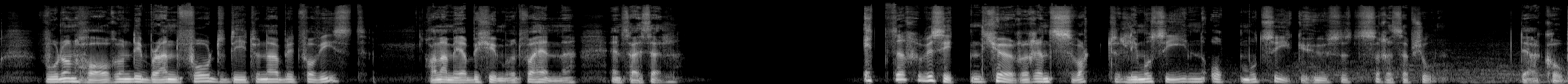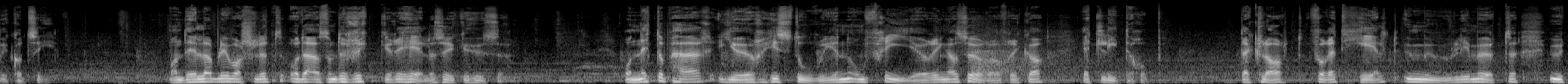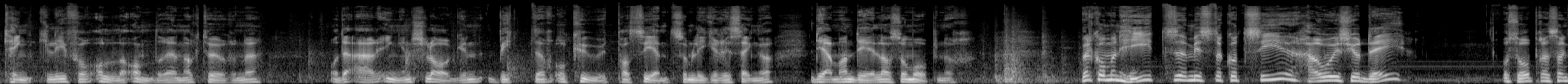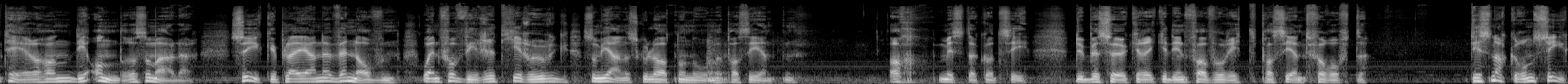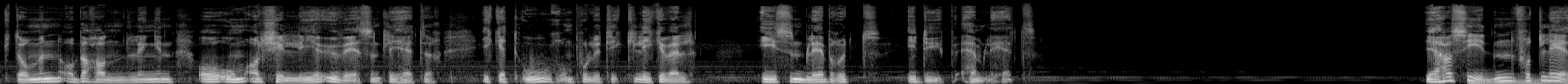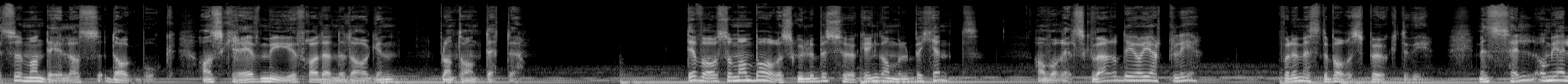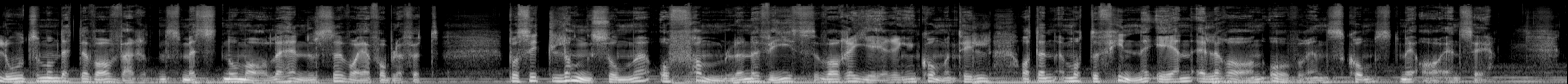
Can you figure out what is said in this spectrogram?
Hvordan har hun det i Branford, dit hun er blitt forvist? Han er mer bekymret for henne enn seg selv. Etter visitten kjører en svart limousin opp mot sykehusets resepsjon. Det er Kobi Kotsi. Mandela blir varslet, og det er som det rykker i hele sykehuset. Og nettopp her gjør historien om frigjøring av Sør-Afrika et lite hopp. Det er klart for et helt umulig møte, utenkelig for alle andre enn aktørene, og det er ingen slagen, bitter og kuet pasient som ligger i senga. Det er Mandela som åpner. Velkommen hit, Mr. Kotsi. How is your day? Og så presenterer han de andre som er der, sykepleierne ved navn og en forvirret kirurg som gjerne skulle hatt noen ord med pasienten. Åh, oh, Mr. Kotsi, du besøker ikke din favorittpasient for ofte. De snakker om sykdommen og behandlingen og om atskillige uvesentligheter, ikke et ord om politikk likevel. Isen ble brutt i dyp hemmelighet. Jeg har siden fått lese Mandelas dagbok. Han skrev mye fra denne dagen, blant annet dette. Det var som han bare skulle besøke en gammel bekjent. Han var elskverdig og hjertelig for det meste bare spøkte vi, men selv om jeg lot som om dette var verdens mest normale hendelse, var jeg forbløffet. På sitt langsomme og famlende vis var regjeringen kommet til at den måtte finne en eller annen overenskomst med ANC.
